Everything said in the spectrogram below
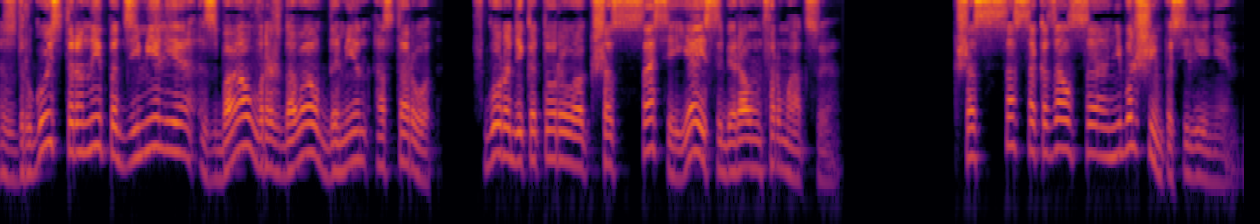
С другой стороны подземелья с Баал враждовал домен Астарот, в городе которого к Шассасе я и собирал информацию. Кшассас оказался небольшим поселением,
